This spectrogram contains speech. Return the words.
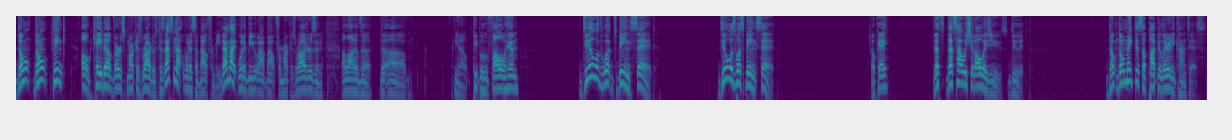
Don't don't think oh K Dub versus Marcus Rogers because that's not what it's about for me. That might what it be about for Marcus Rogers and a lot of the the um you know people who follow him. Deal with what's being said. Deal with what's being said. Okay? That's that's how we should always use do it. Don't don't make this a popularity contest.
